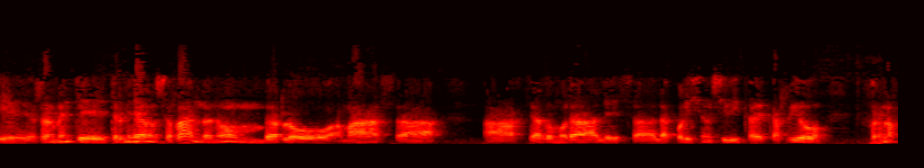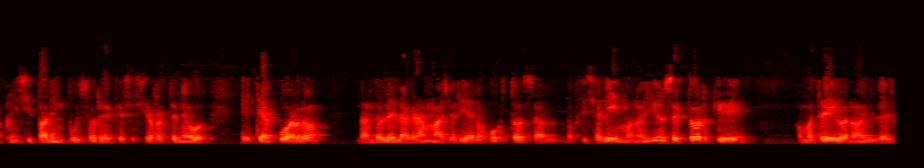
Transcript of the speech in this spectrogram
realmente terminaron cerrando, ¿no? Verlo a Massa, a Gerardo Morales, a la coalición cívica de Carrió, fueron los principales impulsores de que se cierre este, nuevo, este acuerdo, dándole la gran mayoría de los votos al oficialismo, ¿no? Y un sector que, como te digo, ¿no? El,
